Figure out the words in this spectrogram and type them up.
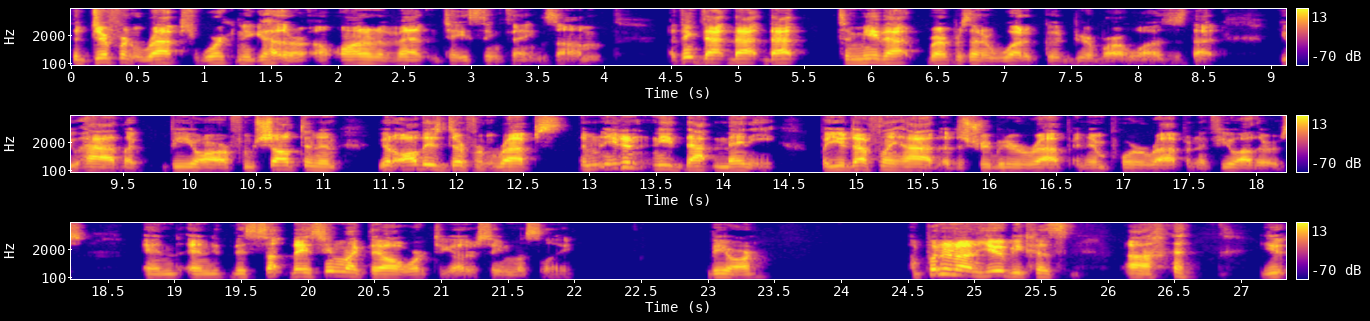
the different reps working together on an event and tasting things. Um, I think that that that to me that represented what a good beer bar was. Is that you had like BR from Shelton and you had all these different reps. I mean, you didn't need that many, but you definitely had a distributor rep, an importer rep, and a few others. And and they they seem like they all work together seamlessly. Br, I'm putting it on you because uh, you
